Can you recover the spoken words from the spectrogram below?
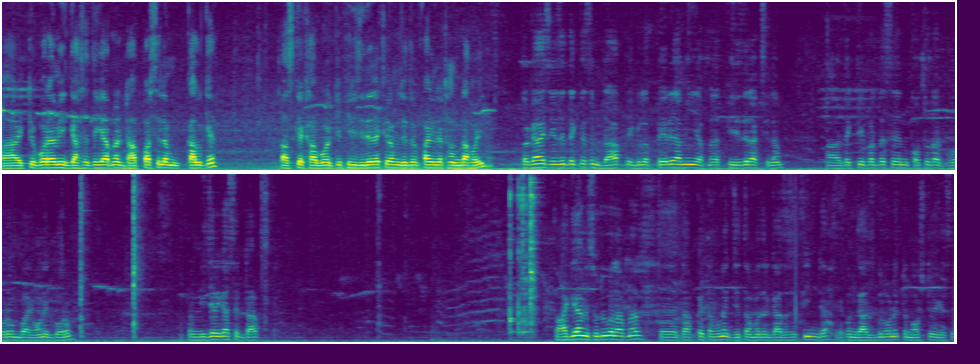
আর একটু পরে আমি গাছের থেকে আপনার ডাব পারছিলাম কালকে। আজকে খাব আর কি ফ্রিজে দিয়ে রাখছিলাম, যেহেতু পানিটা ঠান্ডা হয়। তো গাইস এই যে দেখতেছেন ডাব এগুলো পেরে আমি আপনার ফ্রিজে রাখছিলাম। আর দেখতেই পারতেছেন কতটা গরম বা অনেক গরম। আপনার নিজের গাছের ডাব তো আগে আমি ছোটোবেলা আপনার ডাব খাইতাম অনেক, যেহেতু আমাদের গাছ আছে তিনটা, এখন গাছগুলো অনেকটা নষ্ট হয়ে গেছে।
